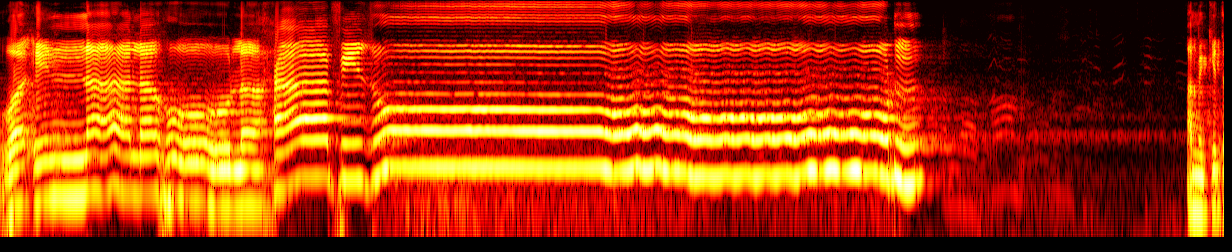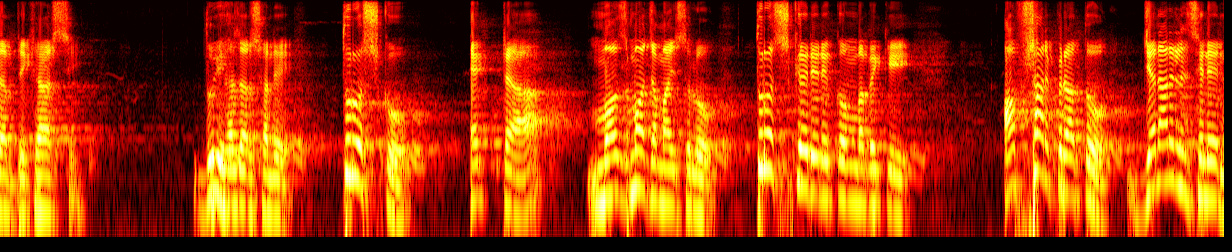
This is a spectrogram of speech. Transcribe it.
وإنا له لحافظون আমি কিতাব দেখে আসছি দুই হাজার সালে তুরস্ক একটা মজমা জামাইছিল তুরস্কের এরকমভাবে কি অফসার প্রাত জেনারেল ছিলেন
